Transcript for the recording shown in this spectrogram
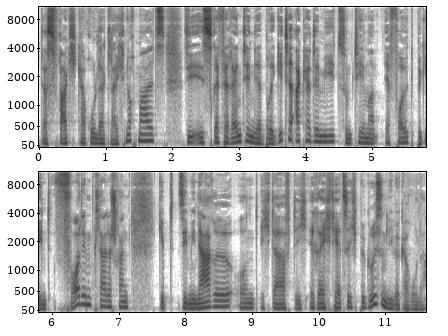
das frage ich Carola gleich nochmals. Sie ist Referentin der Brigitte Akademie zum Thema Erfolg beginnt vor dem Kleiderschrank, gibt Seminare und ich darf dich recht herzlich begrüßen, liebe Carola.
